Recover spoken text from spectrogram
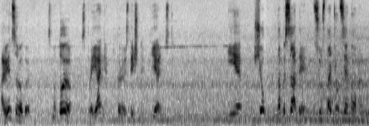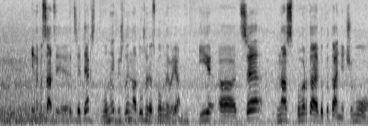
А він це робив з метою сприяння терористичної діяльності. І щоб написати цю статтю, цей номер і написати цей текст, вони пішли на дуже ризикований варіант. І е, це нас повертає до питання, чому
